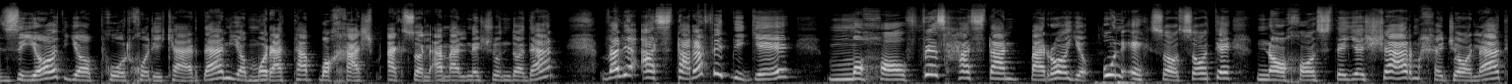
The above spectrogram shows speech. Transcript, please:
زیاد یا پرخوری کردن یا مرتب با خشم عکس عمل نشون دادن. ولی از طرف دیگه محافظ هستند برای اون احساسات ناخواسته شرم خجالت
